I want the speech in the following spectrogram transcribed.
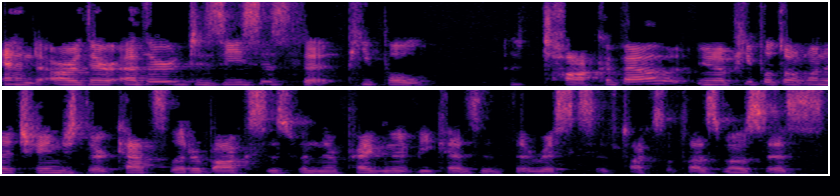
And are there other diseases that people talk about? You know, people don't want to change their cat's litter boxes when they're pregnant because of the risks of toxoplasmosis,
